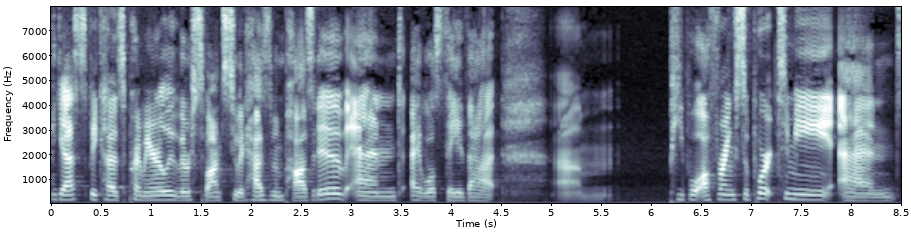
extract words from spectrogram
Yes, because primarily the response to it has been positive, and I will say that um, people offering support to me and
